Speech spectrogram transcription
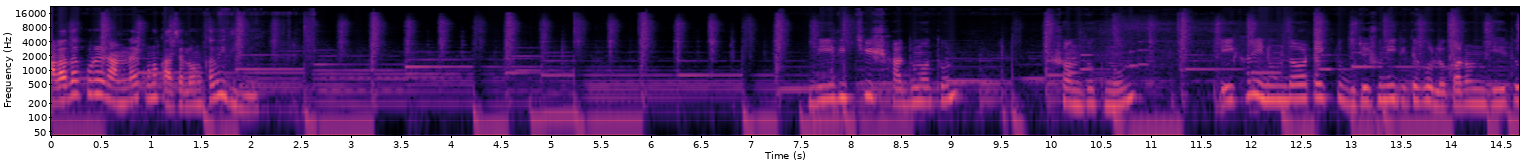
আলাদা করে রান্নায় কোনো কাঁচা লঙ্কা আমি দিইনি। দিয়ে দিচ্ছি স্বাদ মতন সন্ধক নুন। এইখানে নুন দেওয়াটা একটু বুঝে শুনেই দিতে হলো, কারণ যেহেতু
